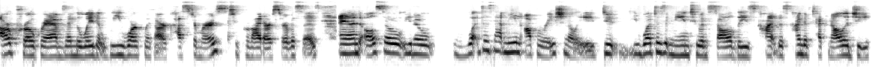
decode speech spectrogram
our programs and the way that we work with our customers to provide our services. And also, you know, what does that mean operationally? Do what does it mean to install these kind this kind of technology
